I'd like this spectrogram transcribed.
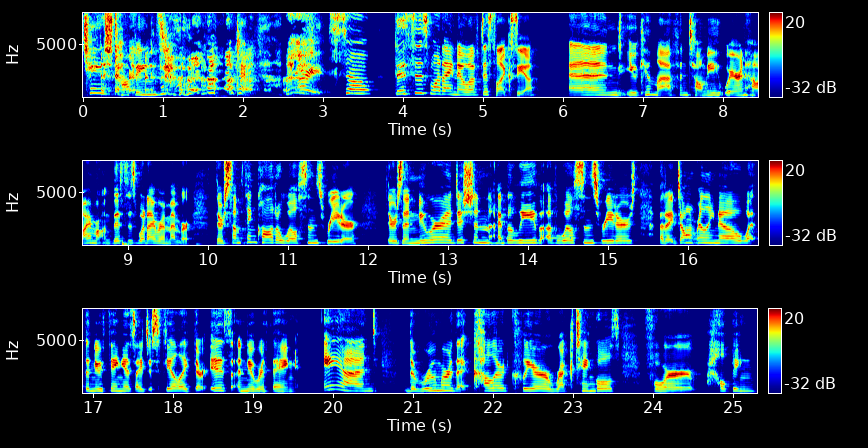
Change toppings. okay. All right. So this is what I know of dyslexia. And you can laugh and tell me where and how I'm wrong. This is what I remember. There's something called a Wilson's reader there's a newer edition, I mm-hmm. believe, of Wilson's Readers, but I don't really know what the new thing is. I just feel like there is a newer thing. And the rumor that colored clear rectangles for helping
